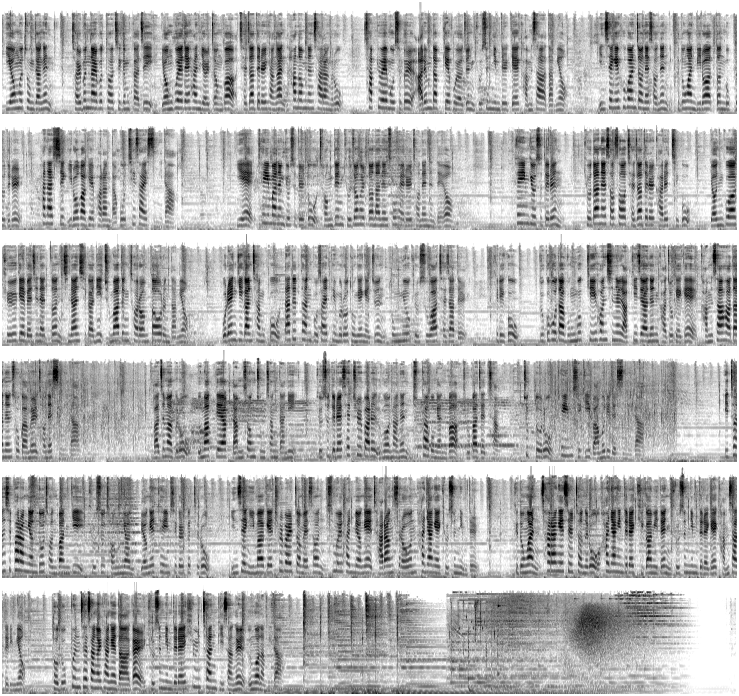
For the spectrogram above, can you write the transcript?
이영무 총장은 젊은 날부터 지금까지 연구에 대한 열정과 제자들을 향한 한없는 사랑으로 사표의 모습을 아름답게 보여준 교수님들께 감사하다며 인생의 후반전에서는 그동안 미뤄왔던 목표들을 하나씩 이뤄가길 바란다고 치사했습니다. 이에 퇴임하는 교수들도 정든 교정을 떠나는 소회를 전했는데요. 퇴임 교수들은 교단에 서서 제자들을 가르치고 연구와 교육에 매진했던 지난 시간이 주마등처럼 떠오른다며 오랜 기간 참고 따뜻한 보살핌으로 동행해준 동료 교수와 제자들, 그리고 누구보다 묵묵히 헌신을 아끼지 않은 가족에게 감사하다는 소감을 전했습니다. 마지막으로 음악대학 남성 중창단이 교수들의 새 출발을 응원하는 축하 공연과 교가 제창, 축도로 퇴임식이 마무리됐습니다. 2018학년도 전반기 교수 정년 명예퇴임식을 끝으로 인생 2막의 출발점에 선 21명의 자랑스러운 한양의 교수님들. 그동안 사랑의 실천으로 한양인들의 귀감이 된 교수님들에게 감사드리며 더 높은 세상을 향해 나아갈 교수님들의 힘찬 비상을 응원합니다.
